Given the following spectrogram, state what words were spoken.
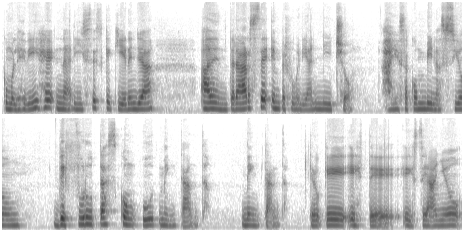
como les dije, narices que quieren ya adentrarse en perfumería nicho. Ay, esa combinación de frutas con oud me encanta, me encanta. Creo que este, este año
